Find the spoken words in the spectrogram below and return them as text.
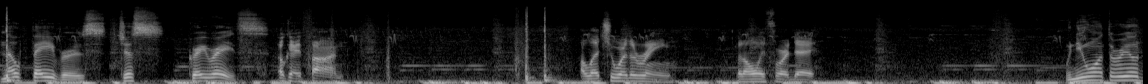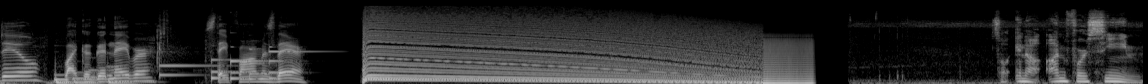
No favors, just great rates. Okay, fine. I'll let you wear the ring, but only for a day. When you want the real deal, like a good neighbor, State Farm is there. So in an unforeseen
